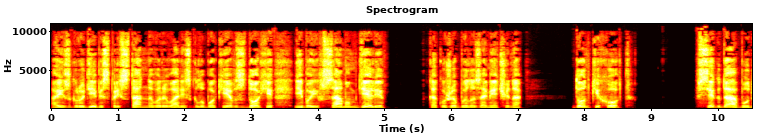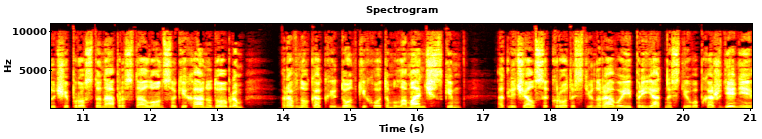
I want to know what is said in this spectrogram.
а из груди беспрестанно вырывались глубокие вздохи, ибо и в самом деле, как уже было замечено, Дон Кихот, всегда, будучи просто-напросто Алонсо Кихану добрым, равно как и Дон Кихотом Ламанческим, отличался кротостью нрава и приятностью в обхождении,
